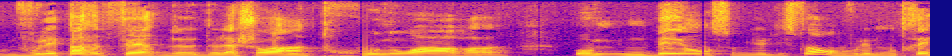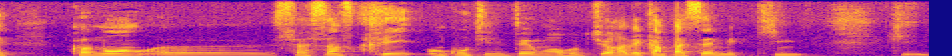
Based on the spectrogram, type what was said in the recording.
on ne voulait pas faire de, la Shoah un trou noir, euh, une béance au milieu de l'histoire. On voulait montrer comment euh, ça s'inscrit en continuité ou en rupture avec un passé, mais qui, qui,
